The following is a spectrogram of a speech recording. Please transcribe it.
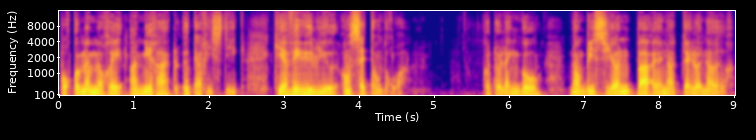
pour commémorer un miracle eucharistique qui avait eu lieu en cet endroit. Cotolengo n'ambitionne pas un tel honneur.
